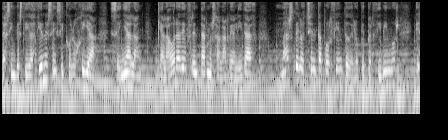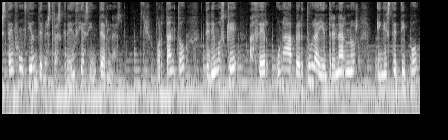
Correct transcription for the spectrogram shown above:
Las investigaciones en psicología señalan que a la hora de enfrentarnos a la realidad más del 80% de lo que percibimos está en función de nuestras creencias internas. Por tanto, tenemos que hacer una apertura y entrenarnos en este tipo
